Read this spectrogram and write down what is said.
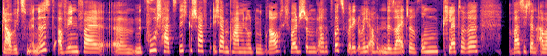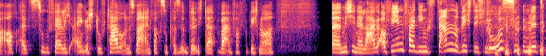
Glaube ich zumindest. Auf jeden Fall, ähm, eine Kuh hat es nicht geschafft. Ich habe ein paar Minuten gebraucht. Ich wollte schon gerade kurz überlegt, ob ich auch in der Seite rumklettere, was ich dann aber auch als zu gefährlich eingestuft habe. Und es war einfach super simpel. Ich da war einfach wirklich nur äh, nicht in der Lage. Auf jeden Fall ging es dann richtig los mit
